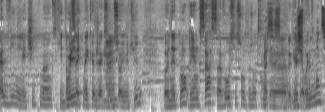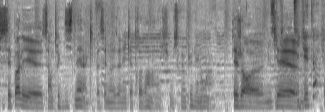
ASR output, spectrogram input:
Alvin et les Chipmunks qui dansent Oui. avec Michael Jackson Ouais. sur YouTube. Honnêtement, rien que ça, ça vaut aussi son pesot de, Ouais, euh, ça. de Mais je me demande si c'est pas les, c'est un truc Disney là, qui passait dans les années 80. Là. Je me souviens plus du nom là. C'était genre euh, Mickey. euh, Tic et tac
